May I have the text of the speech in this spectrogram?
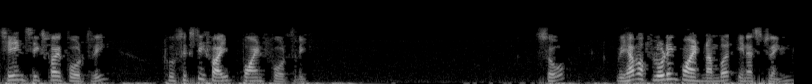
Change 6543 to 65.43. So we have a floating point number in a string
